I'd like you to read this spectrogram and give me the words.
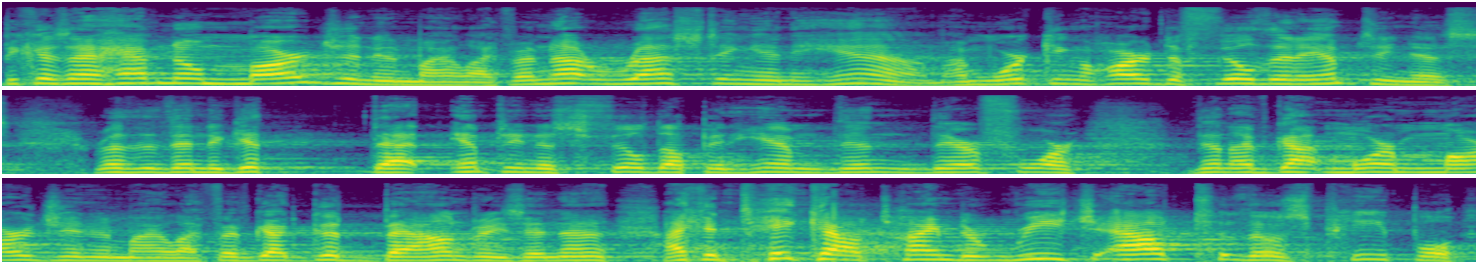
because I have no margin in my life. I'm not resting in Him. I'm working hard to fill that emptiness rather than to get that emptiness filled up in Him, then therefore, then I've got more margin in my life. I've got good boundaries, and then I can take out time to reach out to those people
